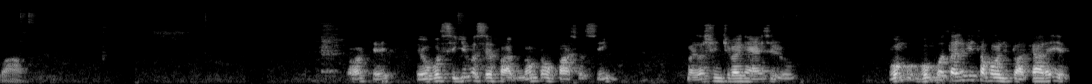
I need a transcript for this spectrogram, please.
Uau. Ok. Eu vou seguir você, Fábio. Não tão fácil assim, mas acho que a gente vai ganhar esse jogo. Vamos, vamos botar, já que a gente tá falando de placar aí,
